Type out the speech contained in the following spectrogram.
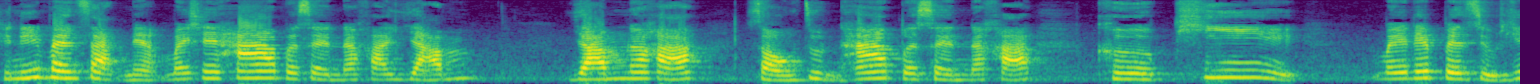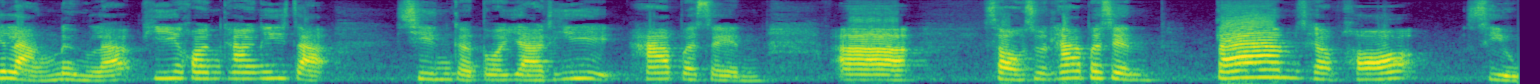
ทีนี้เบนแซกเนี่ยไม่ใช่ห้าเปอร์เซ็นต์นะคะย้ำย้ำนะคะสองจุดห้าเปอร์เซ็นต์นะคะคือพี่ไม่ได้เป็นสิวที่หลังหนึ่งแล้วพี่ค่อนข้างที่จะชินกับตัวยาที่ห้าเปอร์เซ็นต์สองจุดห้าเปอร์เซ็นต์แต้มเฉพาะ สิว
